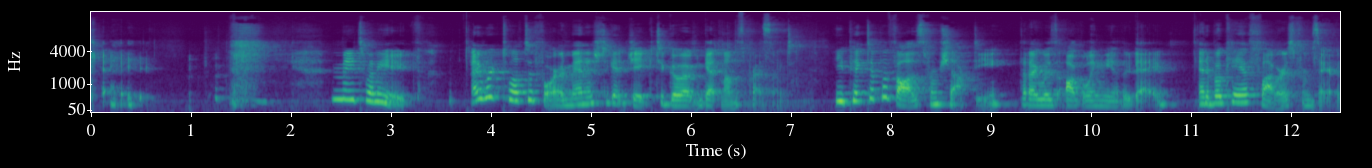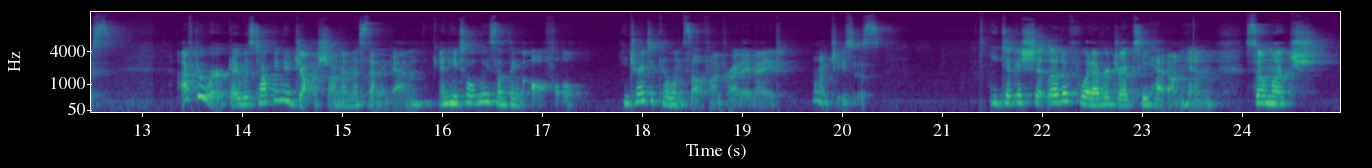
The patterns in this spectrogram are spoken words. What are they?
Okay. May 28th. I worked 12 to 4 and managed to get Jake to go out and get mom's present. He picked up a vase from Shakti that I was ogling the other day, and a bouquet of flowers from Zehrs. After work, I was talking to Josh on MSN again, and he told me something awful. He tried to kill himself on Friday night. Oh, Jesus. He took a shitload of whatever drugs he had on him, so much,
